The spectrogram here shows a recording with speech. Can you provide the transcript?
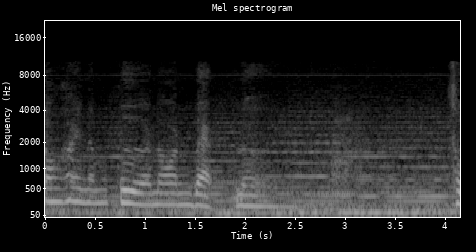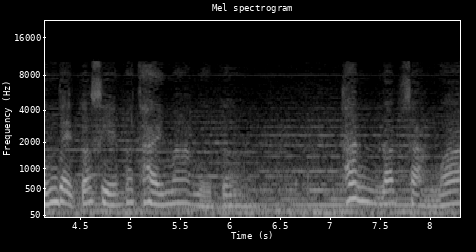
ต้องให้น้ำเกลือนอนแบบเลย สมเด็จก็เสียพระทัยมากเหลือเกิน ท่านรับสั่งว่า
